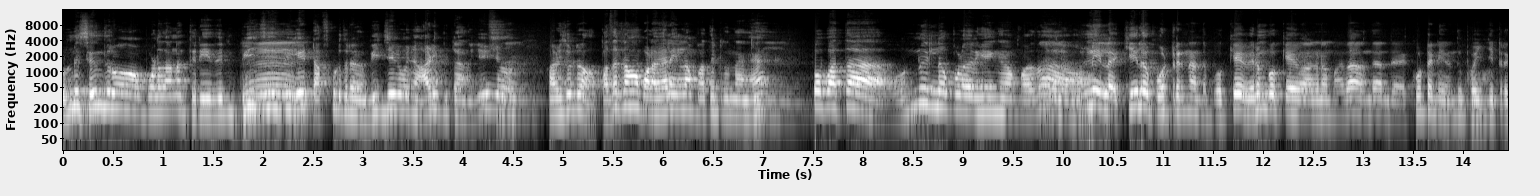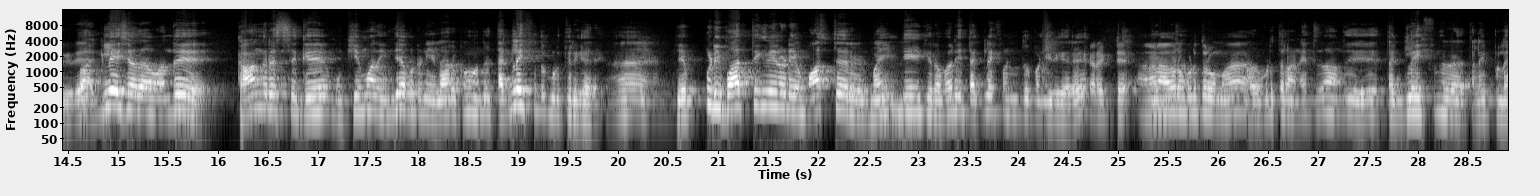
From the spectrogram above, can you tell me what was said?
ஒண்ணு சேர்ந்துருவோம் போலதானே தெரியுதுன்னு பிஜேபிக்கே டஃப் கொடுத்துருக்காங்க பிஜேபி கொஞ்சம் ஆடி போயிட்டாங்க ஐயோ அப்படி சொல்லிட்டு பதட்டமா பல வேலைகள்லாம் பார்த்துட்டு இருந்தாங்க. இப்போ பார்த்தா ஒண்ணும் இல்ல போல இருக்கேங்கிற மாதிரி தான் ஒண்ணும் இல்ல. கீழே போட்டுருன்னு அந்த பொக்கே வெறும் பொக்கே வாங்கின மாதிரி தான் வந்து அந்த கூட்டணி வந்து போய்கிட்டு இருக்குது. அகிலேஷ் யாதவ் வந்து காங்கிரஸுக்கு முக்கியமா அந்த இந்தியா கூட்டணி எல்லாருக்கும் வந்து தக்லைஃப் வந்து கொடுத்துருக்காரு. எப்படி பாத்தீங்கன்னா என்னுடைய மாஸ்டர் மைண்டேங்கிற மாதிரி தக்லைஃப் வந்து பண்ணியிருக்காரு கரெக்ட் அதனால அவரை கொடுத்துருவோமா? அவர் கொடுத்தலாம் நேற்று தான் வந்து தக் லைஃப்ங்கிற தலைப்புல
